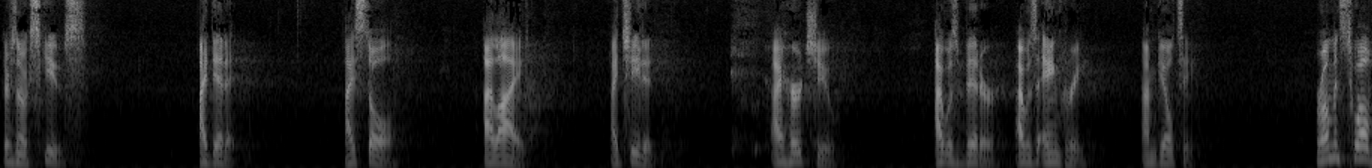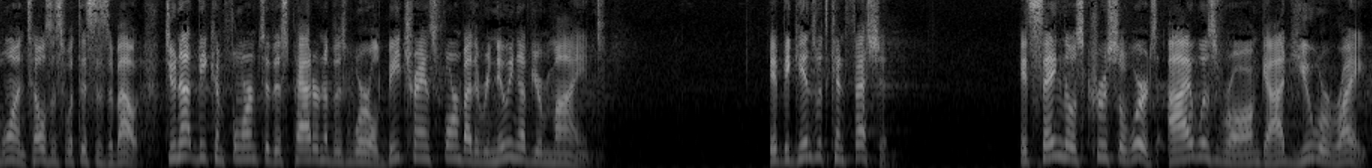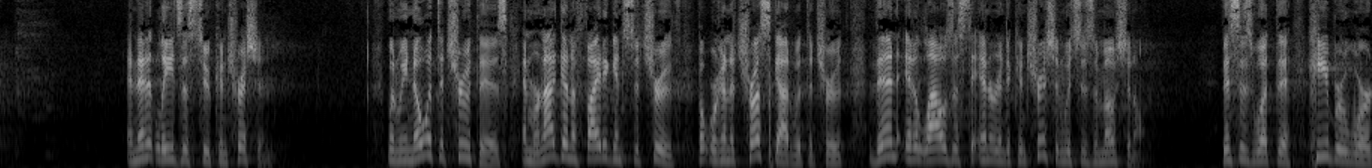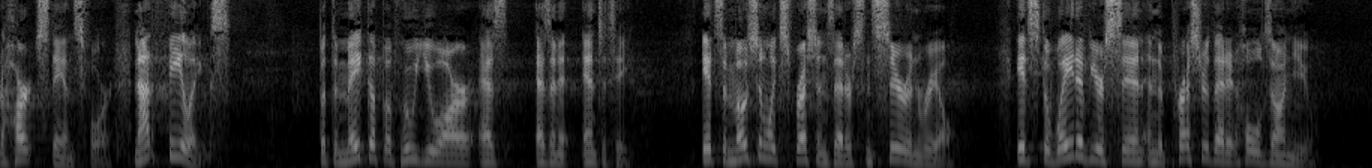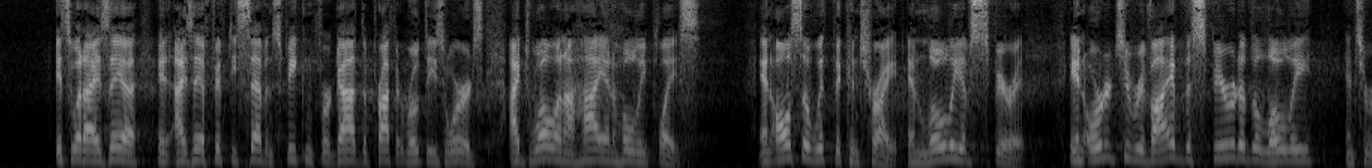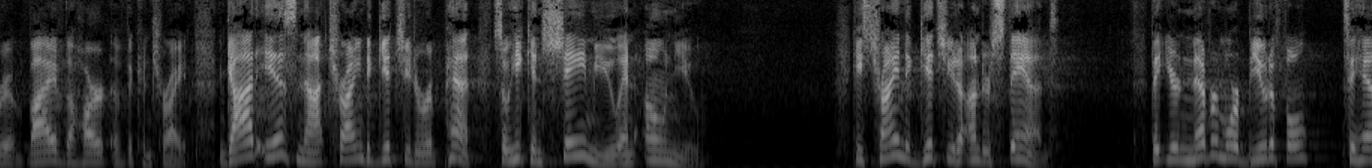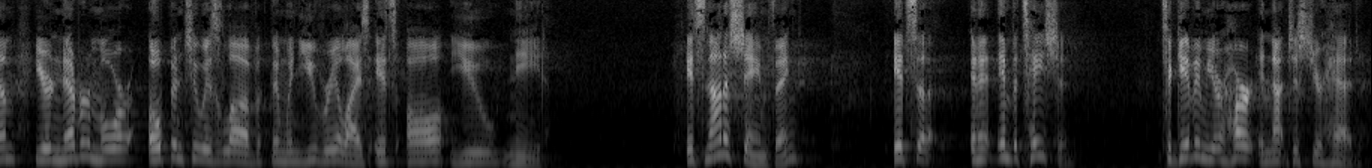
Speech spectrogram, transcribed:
There's no excuse. I did it. I stole. I lied. I cheated. I hurt you. I was bitter. I was angry. I'm guilty. Romans 12:1 tells us what this is about. Do not be conformed to this pattern of this world. Be transformed by the renewing of your mind. It begins with confession. It's saying those crucial words I was wrong, God, you were right. And then it leads us to contrition. When we know what the truth is, and we're not going to fight against the truth, but we're going to trust God with the truth, then it allows us to enter into contrition, which is emotional. This is what the Hebrew word heart stands for. Not feelings, but the makeup of who you are as, as an entity. It's emotional expressions that are sincere and real. It's the weight of your sin and the pressure that it holds on you. It's what Isaiah, in Isaiah 57, speaking for God, the prophet wrote these words I dwell in a high and holy place, and also with the contrite and lowly of spirit, in order to revive the spirit of the lowly and to revive the heart of the contrite. God is not trying to get you to repent so he can shame you and own you. He's trying to get you to understand that you're never more beautiful to Him, you're never more open to His love than when you realize it's all you need. It's not a shame thing, it's a, an invitation to give Him your heart and not just your head.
